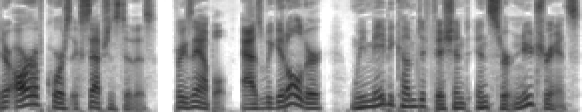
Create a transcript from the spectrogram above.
There are, of course, exceptions to this. For example, as we get older, we may become deficient in certain nutrients.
